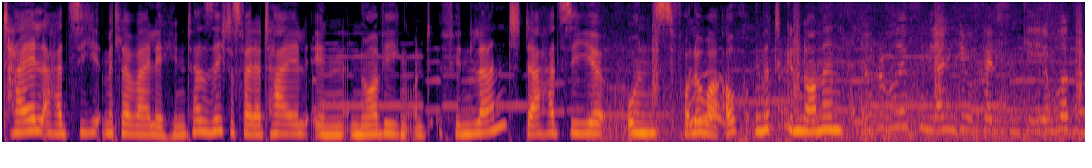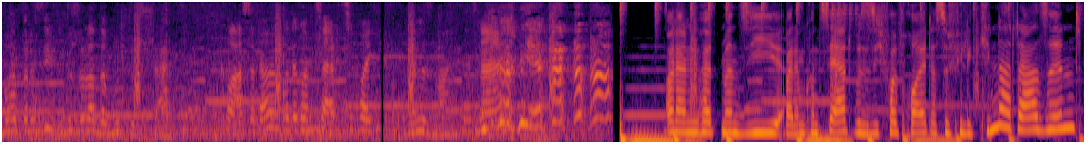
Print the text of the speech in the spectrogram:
Teil hat sie mittlerweile hinter sich. Das war der Teil in Norwegen und Finnland. Da hat sie uns Follower auch mitgenommen. Клас, а буде концерт сьогодні? Я не знаю. Не знаю. Und dann hört man sie bei dem Konzert, wo sie sich voll freut, dass so viele Kinder da sind.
